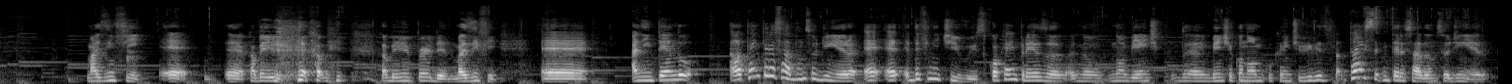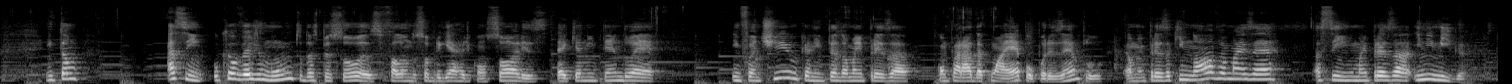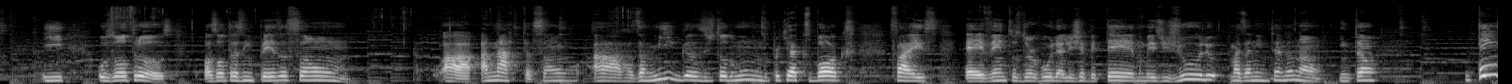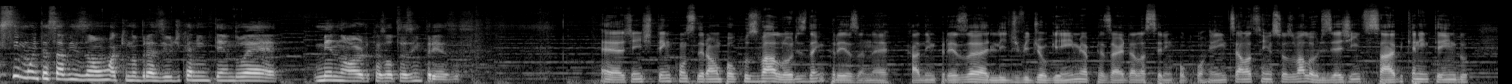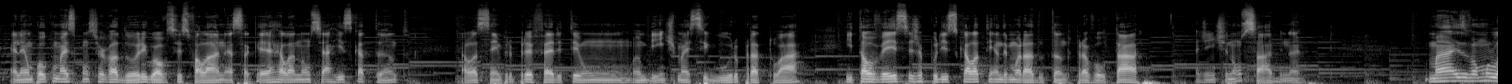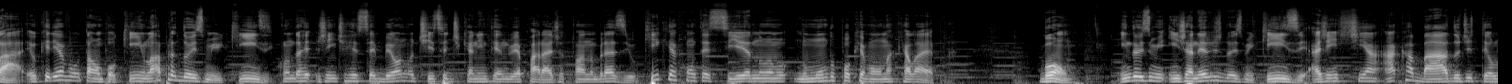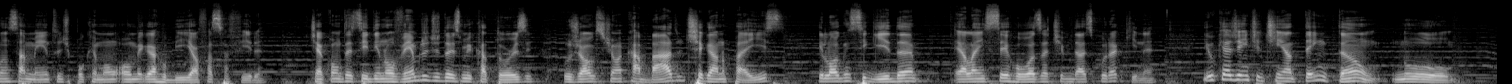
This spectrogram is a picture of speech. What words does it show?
Mas enfim, é, é acabei, acabei, acabei me perdendo. Mas enfim, é, a Nintendo, ela tá interessada no seu dinheiro, é, é, é definitivo isso. Qualquer empresa no, no, ambiente, no ambiente econômico que a gente vive tá, tá interessada no seu dinheiro. Então, assim, o que eu vejo muito das pessoas falando sobre guerra de consoles é que a Nintendo é infantil, que a Nintendo é uma empresa comparada com a Apple, por exemplo, é uma empresa que inova, mas é assim, uma empresa inimiga. E os outros, as outras empresas são a, a nata, são as amigas de todo mundo, porque a Xbox faz é, eventos do orgulho LGBT no mês de julho, mas a Nintendo não. Então, tem-se muito essa visão aqui no Brasil de que a Nintendo é menor do que as outras empresas. É, a gente tem que considerar um pouco os valores da empresa, né? Cada empresa ali de videogame, apesar delas serem concorrentes, elas têm os seus valores. E a gente sabe que a Nintendo ela é um pouco mais conservadora, igual vocês falaram, nessa guerra ela não se arrisca tanto. Ela sempre prefere ter um ambiente mais seguro para atuar. E talvez seja por isso que ela tenha demorado tanto para voltar. A gente não sabe, né? Mas vamos lá, eu queria voltar um pouquinho lá para 2015, quando a gente recebeu a notícia de que a Nintendo ia parar de atuar no Brasil. O que, que acontecia no, no mundo Pokémon naquela época? Bom, em, 2000, em, janeiro de 2015, a gente tinha acabado de ter o lançamento de Pokémon Omega Ruby e Alpha Safira. Tinha acontecido em novembro de 2014, os jogos tinham acabado de chegar no país e logo em seguida ela encerrou as atividades por aqui, né? E o que a gente tinha até então no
